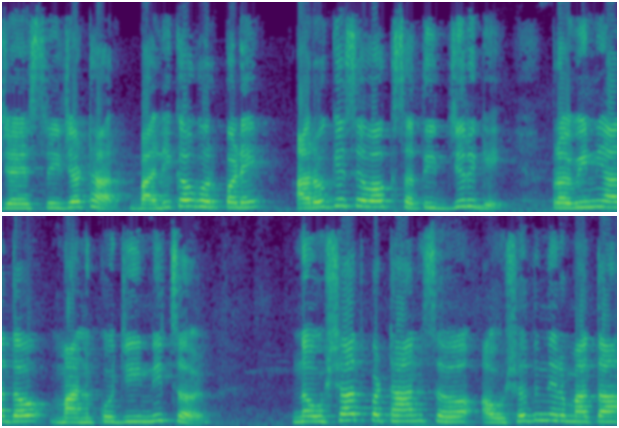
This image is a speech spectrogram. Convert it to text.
जयश्री जठार बालिका घोरपडे आरोग्य सेवक सतीश जिरगे प्रवीण यादव मानकोजी निचळ नौशाद पठाण सह औषध निर्माता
